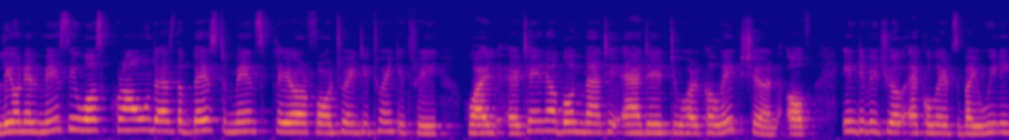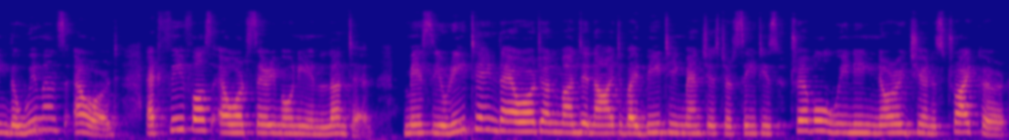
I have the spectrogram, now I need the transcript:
Lionel Messi was crowned as the best men's player for 2023, while Aitana Bonmatí added to her collection of individual accolades by winning the Women's Award at FIFA's award ceremony in London. Messi retained the award on Monday night by beating Manchester City's treble-winning Norwegian striker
